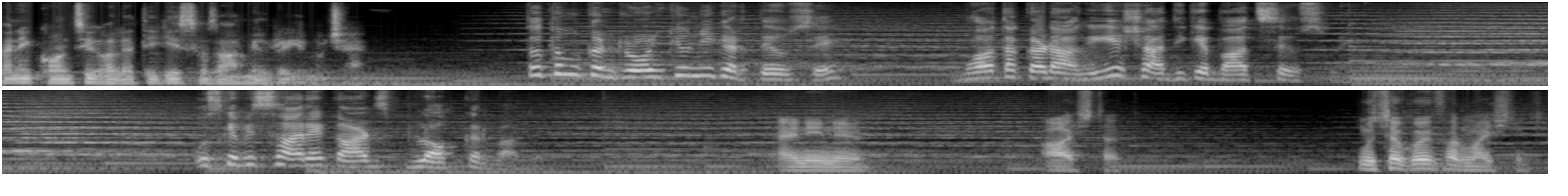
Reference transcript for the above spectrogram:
तनी कौन सी गलती की सजा मिल रही है मुझे? तो तुम कंट्रोल क्यों नहीं करते उसे? बहुत अकड़ आ गई है शादी के बाद से उसमें। उसके भी सारे कार्ड्स ब्लॉक करवा दो। एनी ने आज तक। मुझसे कोई फरमाइश नहीं की।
